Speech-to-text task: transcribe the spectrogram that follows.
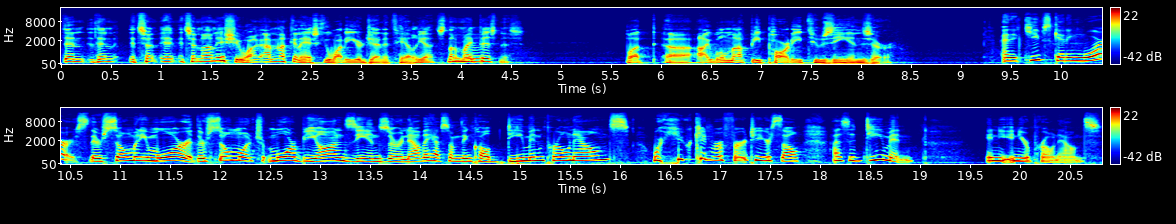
then then it's a it's a non-issue. I, I'm not going to ask you what are your genitalia. It's not my mm-hmm. business. But uh, I will not be party to Z and Zer. and it keeps getting worse. There's so many more. There's so much more beyond Z and Zer. Now they have something called demon pronouns, where you can refer to yourself as a demon in in your pronouns.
